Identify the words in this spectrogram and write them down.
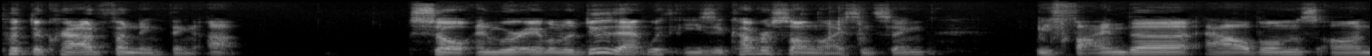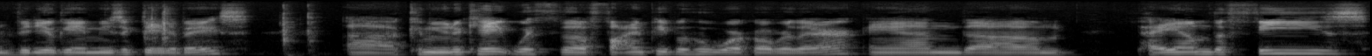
put the crowdfunding thing up. So, and we were able to do that with easy cover song licensing. We find the albums on Video Game Music Database, uh, communicate with the fine people who work over there, and um, pay them the fees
